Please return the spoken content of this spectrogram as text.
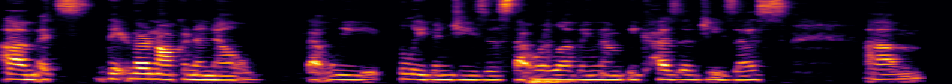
um, it's they, are not going to know that we believe in Jesus, that we're loving them because of Jesus. Um,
